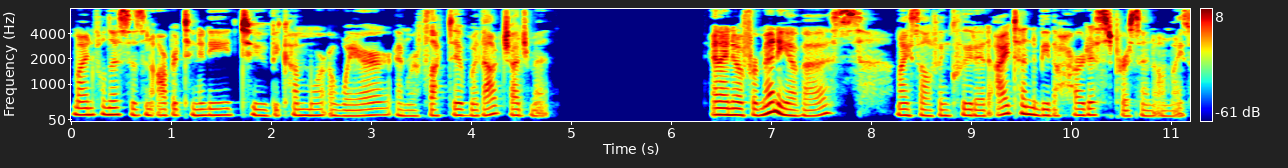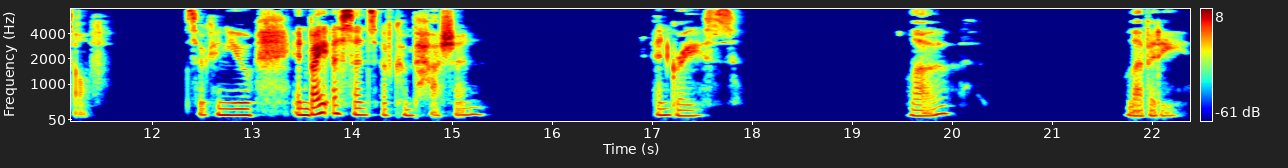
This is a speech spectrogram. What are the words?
Mindfulness is an opportunity to become more aware and reflective without judgment. And I know for many of us, myself included, I tend to be the hardest person on myself. So, can you invite a sense of compassion and grace, love, levity?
